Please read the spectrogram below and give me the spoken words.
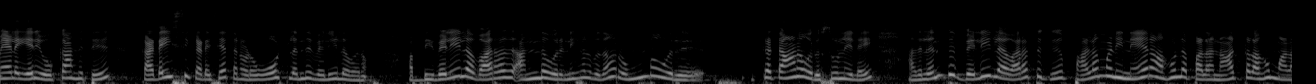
மேலே ஏறி உக்காந்துட்டு கடைசி கடைசியாக தன்னோட ஓட்லேருந்து வெளியில் வரும். அப்படி வெளியில் வர அந்த ஒரு நிகழ்வு தான் ரொம்ப ஒரு இக்கட்டான ஒரு சூழ்நிலை. அதுலேருந்து வெளியில் வரத்துக்கு பல மணி நேரம் ஆகும் இல்லை பல நாட்களாகும் மல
